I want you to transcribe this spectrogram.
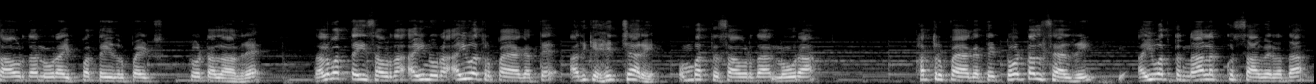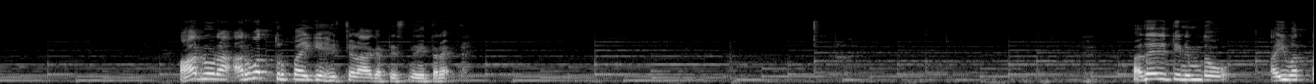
ಸಾವಿರದ ನೂರ ಇಪ್ಪತ್ತೈದು ರೂಪಾಯಿ ಟೋಟಲ್ ಆದರೆ ನಲವತ್ತೈದು ಸಾವಿರದ ಐನೂರ ಐವತ್ತು ರೂಪಾಯಿ ಆಗುತ್ತೆ. ಅದಕ್ಕೆ ಹೆಚ್ಚಾರೆ ಒಂಬತ್ತು ಸಾವಿರದ ನೂರ ಹತ್ತು ರೂಪಾಯಿ ಆಗುತ್ತೆ ಟೋಟಲ್ ಸ್ಯಾಲ್ರಿ ಐವತ್ತು ನಾಲ್ಕು ಸಾವಿರದ ಆರುನೂರ ಅರವತ್ತು ರೂಪಾಯಿಗೆ ಹೆಚ್ಚಳ ಆಗತ್ತೆ ಸ್ನೇಹಿತರೆ. ಅದೇ ರೀತಿ ನಿಮ್ಮದು ಐವತ್ತ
